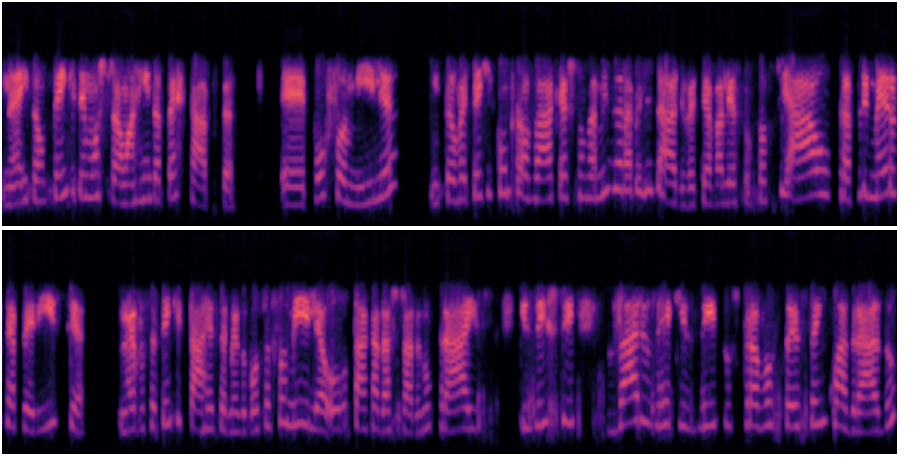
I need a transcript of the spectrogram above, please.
né, então tem que demonstrar uma renda per capita é, por família, então vai ter que comprovar a questão da miserabilidade, vai ter avaliação social, para primeiro ter a perícia, né, você tem que estar tá recebendo Bolsa Família ou estar tá cadastrado no CRAS. Existem vários requisitos para você ser enquadrado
